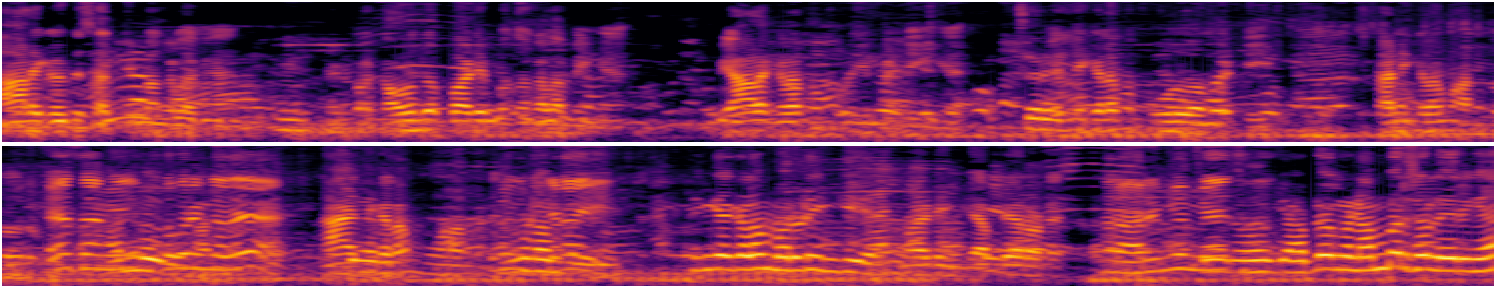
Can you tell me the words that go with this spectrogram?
நாளைக்கு வந்து சத்தியமங்கலங்க. அப்புறம் கவுந்தப்பாடி புதன்கிழமைங்க. வியாழக்கிழமை புளியம்பட்டிங்க. வெள்ளிக்கிழமை பூலுவம்பட்டி சனிக்கிழமை அன்னூர். ஞாயிற்றுக்கிழமை மூணாம்பட்டி திங்கக்கிழமை மறுபடியும் இங்கேயே மறுபடியும் இங்கே அப்படியே ரொட்டேஷன் சரி ஓகே அப்படியே உங்க நம்பர் சொல்லிடுங்க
